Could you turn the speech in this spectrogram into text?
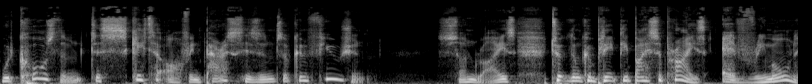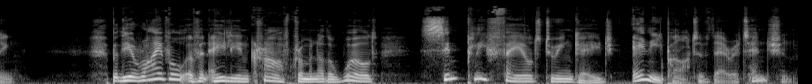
would cause them to skitter off in paroxysms of confusion. Sunrise took them completely by surprise every morning. But the arrival of an alien craft from another world simply failed to engage any part of their attention.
